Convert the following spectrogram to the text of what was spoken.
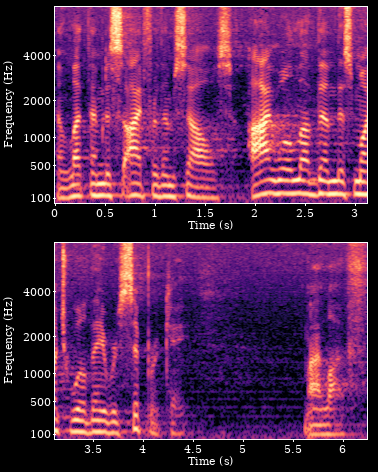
and let them decide for themselves I will love them this much, will they reciprocate my love?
